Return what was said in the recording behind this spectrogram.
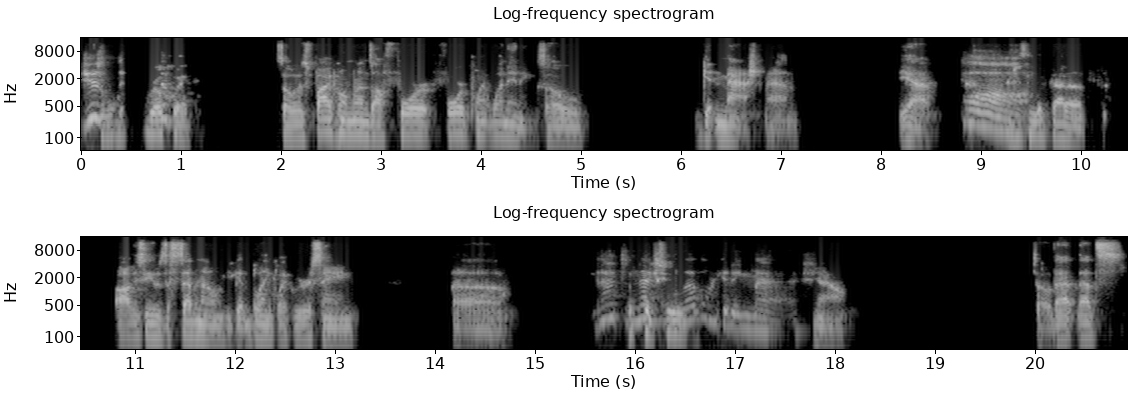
Just real the, quick. So it was five home runs off four four point one innings. So getting mashed, man. Yeah. Oh. I just looked that up. Obviously, it was a 7-0. You get blank, like we were saying. Uh, That's next level getting mashed. Yeah. So that that's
